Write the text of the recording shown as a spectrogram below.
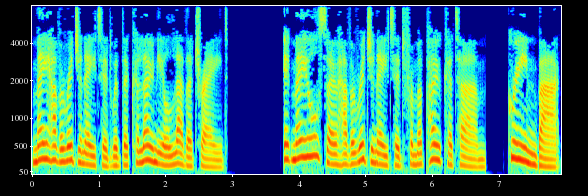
may have originated with the colonial leather trade. It may also have originated from a poker term, greenback,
